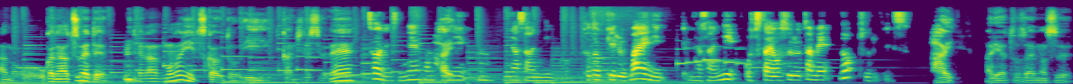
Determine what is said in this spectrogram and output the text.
あのお金集めてみたいなものに使うといい感じですよね。そうですね。本当に、うん、皆さんに届ける前に皆さんにお伝えをするためのツールです。はい、ありがとうございます。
